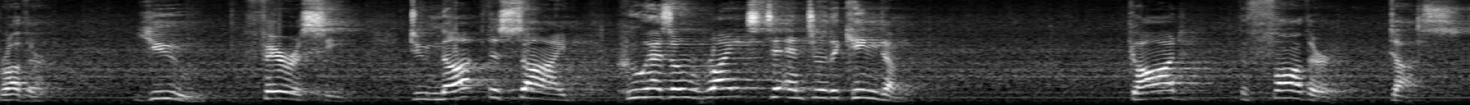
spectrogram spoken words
brother. You, Pharisee, do not decide who has a right to enter the kingdom. God the Father does.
